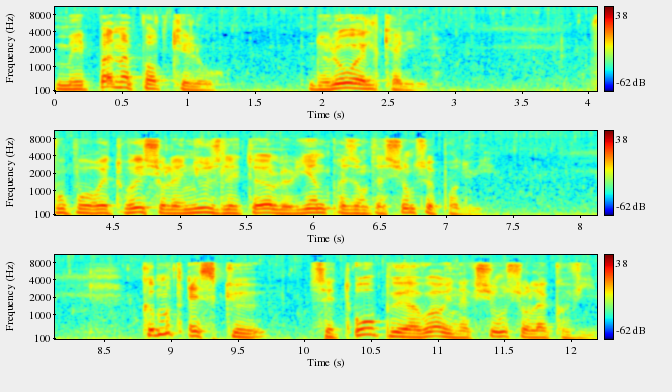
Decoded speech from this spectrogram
mais pas n'importe quelle eau de l'eau alcaline. Vous pourrez trouver sur la newsletter le lien de présentation de ce produit. Comment est-ce que cette eau peut avoir une action sur la Covid?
